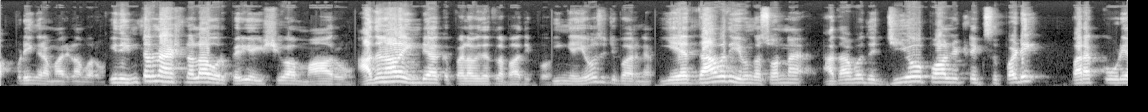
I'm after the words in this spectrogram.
அப்படிங்கிற மாதிரி எல்லாம் வரும். இது இன்டர்நேஷனலா ஒரு பெரிய இஷ்யூவா மாறும். அதனால இந்தியாவுக்கு பல விதத்துல பாதிப்பு. நீங்க யோசிச்சு பாருங்க. ஏதாவது இவங்க சொன்ன அதாவது ஜியோ பாலிட்டிக்ஸ் படி வரக்கூடிய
